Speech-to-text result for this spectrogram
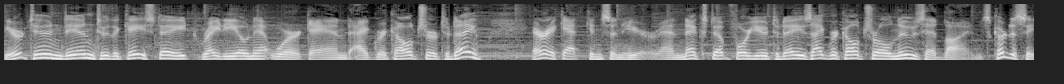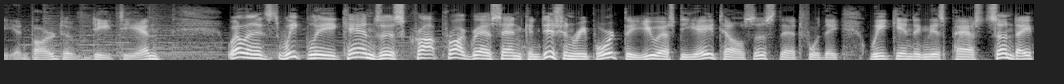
You're tuned in to the K State Radio Network and Agriculture Today. Eric Atkinson here, and next up for you today's agricultural news headlines, courtesy in part of DTN. Well, in its weekly Kansas Crop Progress and Condition Report, the USDA tells us that for the week ending this past Sunday,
